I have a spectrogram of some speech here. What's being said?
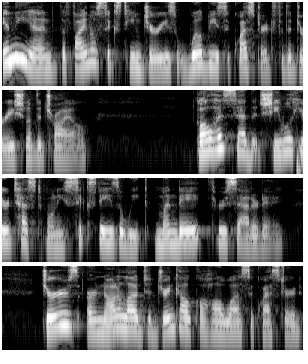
In the end, the final 16 juries will be sequestered for the duration of the trial. Gull has said that she will hear testimony six days a week, Monday through Saturday. Jurors are not allowed to drink alcohol while sequestered,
